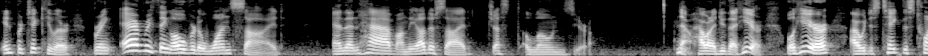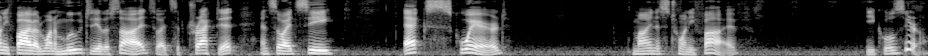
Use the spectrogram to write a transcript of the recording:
In particular, bring everything over to one side and then have on the other side just a lone 0. Now, how would I do that here? Well, here I would just take this 25, I'd want to move to the other side, so I'd subtract it, and so I'd see x squared minus 25 equals 0.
